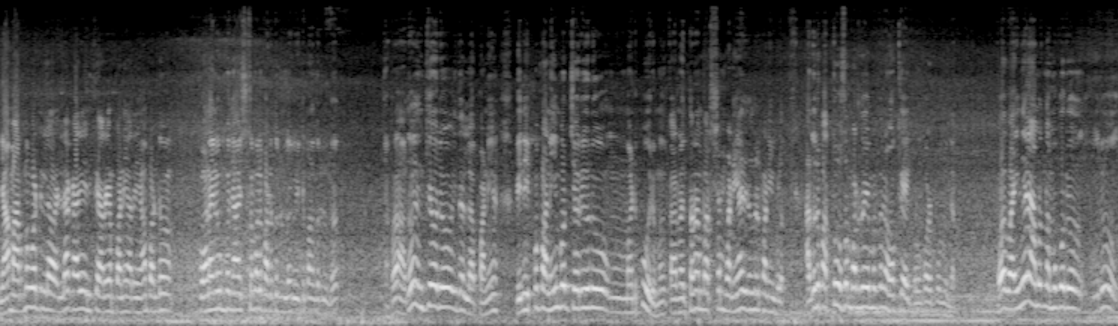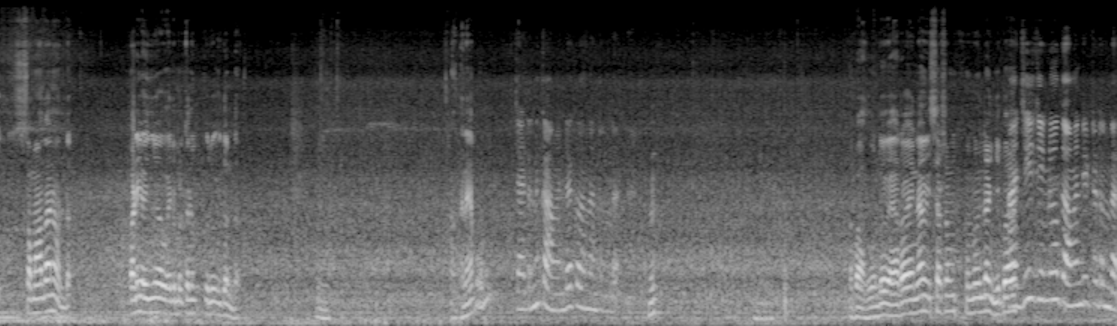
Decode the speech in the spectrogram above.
ഞാൻ മറന്നു പോയിട്ടില്ല എല്ലാ കാര്യവും എനിക്ക് അറിയാം പണി അറിയാം ഞാൻ പണ്ട് പോണതിന് മുമ്പ് ഞാൻ ഇഷ്ടംപോലെ പണിതിട്ടുണ്ട് വീട്ടിൽ പണിതിട്ടുണ്ട്. അപ്പോൾ അത് എനിക്ക് ഒരു ഇതല്ല. പണി പിന്നെ ഇപ്പോൾ പണിയുമ്പോൾ ചെറിയൊരു മടുപ്പ് വരും. കാരണം ഇത്രയും വർഷം പണിയാതിരുന്നൊരു പണിയുമ്പോൾ അതൊരു പത്ത് ദിവസം പണിത് കഴിയുമ്പോൾ തന്നെ ഓക്കെ ആയിക്കോളും കുഴപ്പമൊന്നുമില്ല. അപ്പോൾ വൈകുന്നേരം ആകുമ്പോൾ നമുക്കൊരു ഒരു സമാധാനമുണ്ട്. പണി കഴിഞ്ഞ് വരുമ്പോഴത്തേനും ഒരു ഇതുണ്ട്. അങ്ങനെ പോകും ചേട്ടന് കമന്റൊക്കെ വന്നിട്ടുണ്ട്. അപ്പോൾ അതുകൊണ്ട് വേറെ എന്നാ വിശേഷം? ഒന്നുമില്ല. ഇനിയിപ്പോൾ കമന്റ് ഇട്ടിട്ടുണ്ട്.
